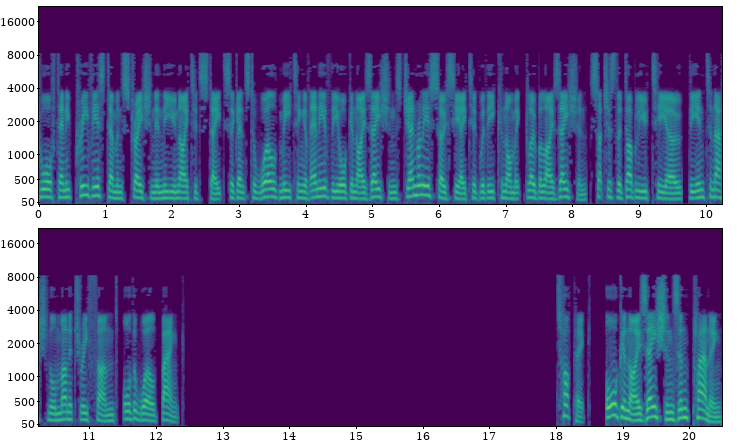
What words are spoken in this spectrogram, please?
dwarfed any previous demonstration in the United States against a world meeting of any of the organizations generally associated with economic globalization such as the WTO, the International Monetary Fund, or the World Bank. Organizations and planning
